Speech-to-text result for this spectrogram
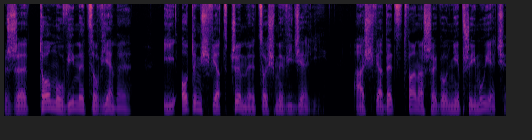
że to mówimy, co wiemy, i o tym świadczymy, cośmy widzieli, a świadectwa naszego nie przyjmujecie.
